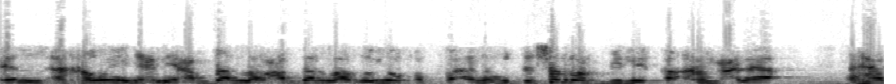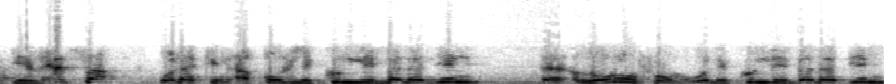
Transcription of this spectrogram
الأخوين يعني عبد الله وعبد الله ضيوفك فأنا متشرف بلقائهم على هذه الحصة ولكن أقول لكل بلد آه، ظروفه ولكل بلد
